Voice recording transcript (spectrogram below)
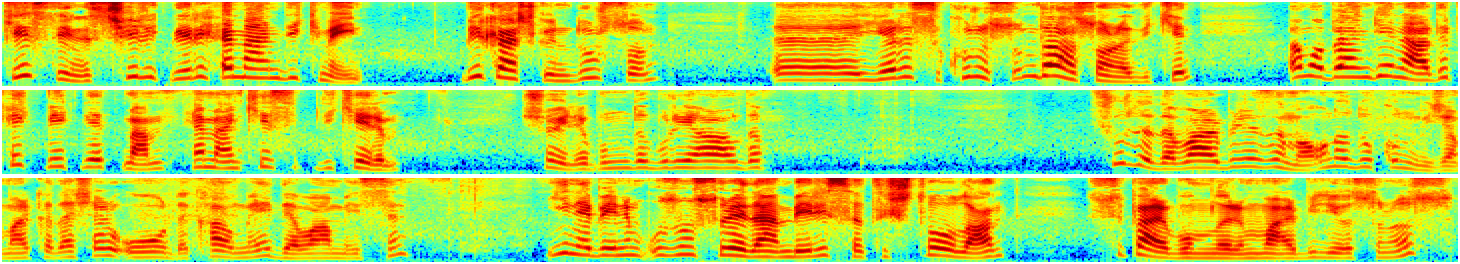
kestiğiniz çelikleri hemen dikmeyin. Birkaç gün dursun, e, yarısı kurusun daha sonra dikin. Ama ben genelde pek bekletmem. Hemen kesip dikerim. Şöyle bunu da buraya aldım. Şurada da var biraz ama ona dokunmayacağım arkadaşlar. O orada kalmaya devam etsin. Yine benim uzun süreden beri satışta olan süper bumlarım var biliyorsunuz.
